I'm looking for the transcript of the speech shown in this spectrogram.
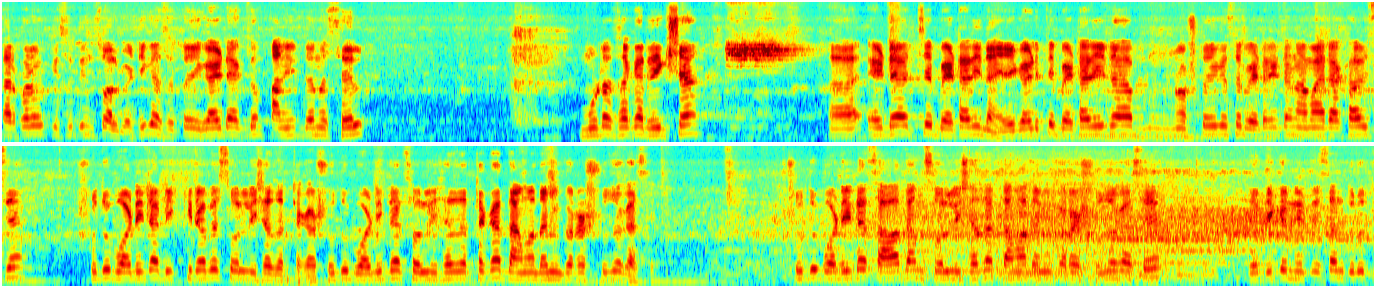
তারপরেও কিছুদিন চলবে, ঠিক আছে? তো এই গাড়িটা একদম পানির দামে সেল মোটা চাকার রিক্সা। এটা হচ্ছে ব্যাটারি নাই। এই গাড়িতে ব্যাটারিটা নষ্ট হয়ে গেছে, ব্যাটারিটা নামায় রাখা হয়েছে। শুধু বডিটা বিক্রি হবে চল্লিশ হাজার টাকা। শুধু বডিটা চল্লিশ হাজার টাকা দামাদামি করার সুযোগ আছে। শুধু বডিটা চাওয়া দাম চল্লিশ হাজার, দামাদামি করার সুযোগ আছে। যদি কেউ নিতে চান, দ্রুত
